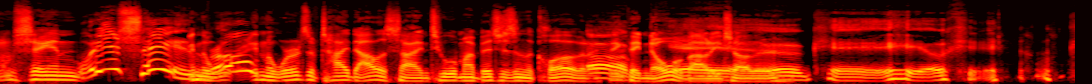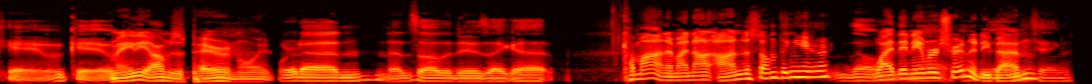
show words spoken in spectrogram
I'm saying What are you saying, in the bro? wor- in the words of Ty Dolla Sign, two of my bitches in the club, and I think they know about each other. Okay, okay, okay, okay. Maybe I'm just paranoid. We're done. That's all the news I got. Come on, am I not onto something here? No, Why'd they name her not Trinity, onto Ben? anything.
